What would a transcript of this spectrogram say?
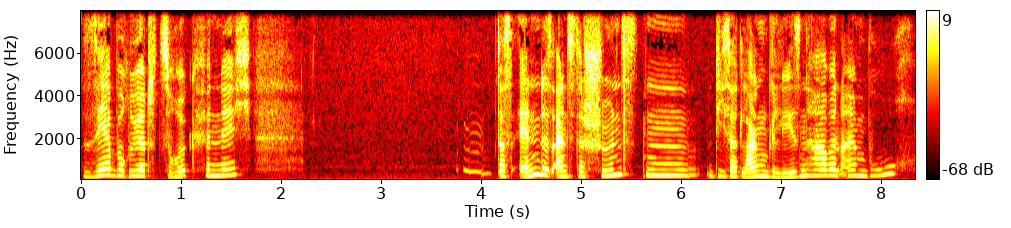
sehr berührt zurück, finde ich. Das Ende ist eines der schönsten, die ich seit langem gelesen habe in einem Buch.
